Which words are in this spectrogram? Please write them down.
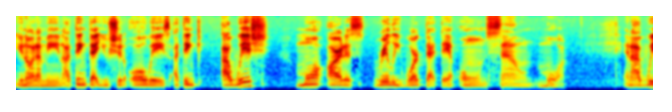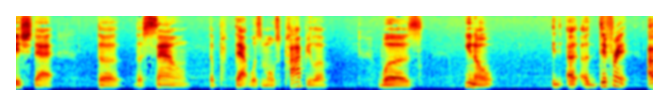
You know what I mean? I think that you should always, I think, I wish more artists really worked at their own sound more. And I wish that the the sound the, that was most popular was, you know, a, a different. I,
